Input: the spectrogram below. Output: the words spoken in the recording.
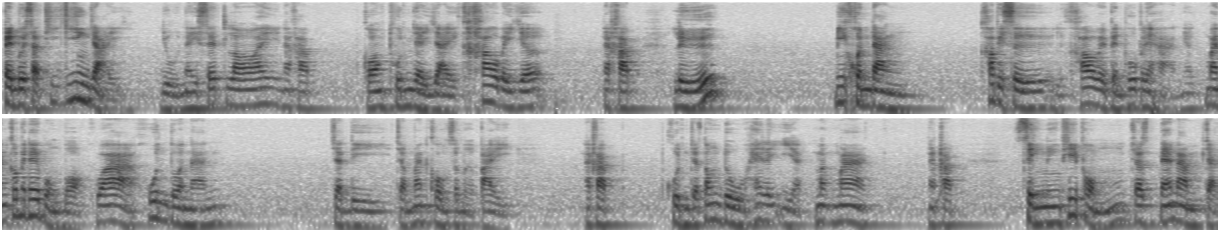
เป็นบริษัทที่ยิ่งใหญ่อยู่ในเซ็ตร้อยนะครับ กองทุนใหญ่ ๆ เข้าไปเยอะนะครับ หรือมีคนดัง เข้าไปซื้อหรือเข้าไปเป็นผู้บริหารเนี่ยมันก็ไม่ได้บ่งบอกว่าหุ้นตัวนั้น จะดีจะมั่นคงเสมอไปนะครับ คุณจะต้องดูให้ละเอียดมาก ๆนะครับ สิ่งหนึ่งที่ผมจะแนะนำจาก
